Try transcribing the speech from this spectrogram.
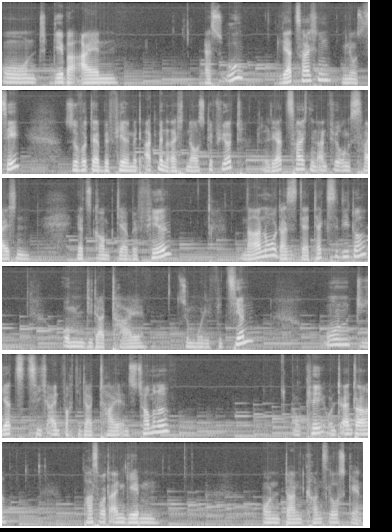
und gebe ein su Leerzeichen minus c. So wird der Befehl mit Adminrechten ausgeführt. Leerzeichen in Anführungszeichen. Jetzt kommt der Befehl nano, das ist der Texteditor um die Datei zu modifizieren. Und jetzt ziehe ich einfach die Datei ins Terminal. Okay, und Enter. Passwort eingeben. Und dann kann es losgehen.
